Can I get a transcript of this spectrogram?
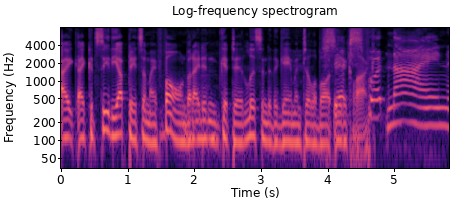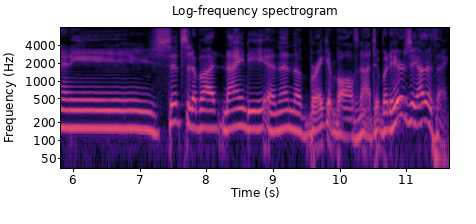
I, I could see the updates on my phone, but I didn't get to listen to the game until about eight Six o'clock. foot nine, and he sits at about 90, and then the breaking ball's not too. But here's the other thing.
